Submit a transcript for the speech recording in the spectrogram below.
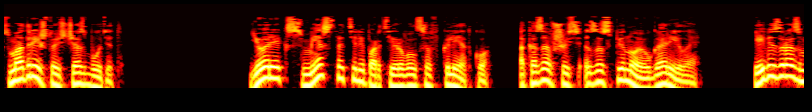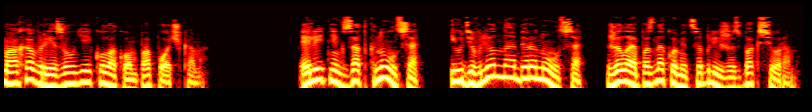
«Смотри, что сейчас будет». Йорик с места телепортировался в клетку, оказавшись за спиной у гориллы, и без размаха врезал ей кулаком по почкам. Элитник заткнулся и удивленно обернулся, желая познакомиться ближе с боксером.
